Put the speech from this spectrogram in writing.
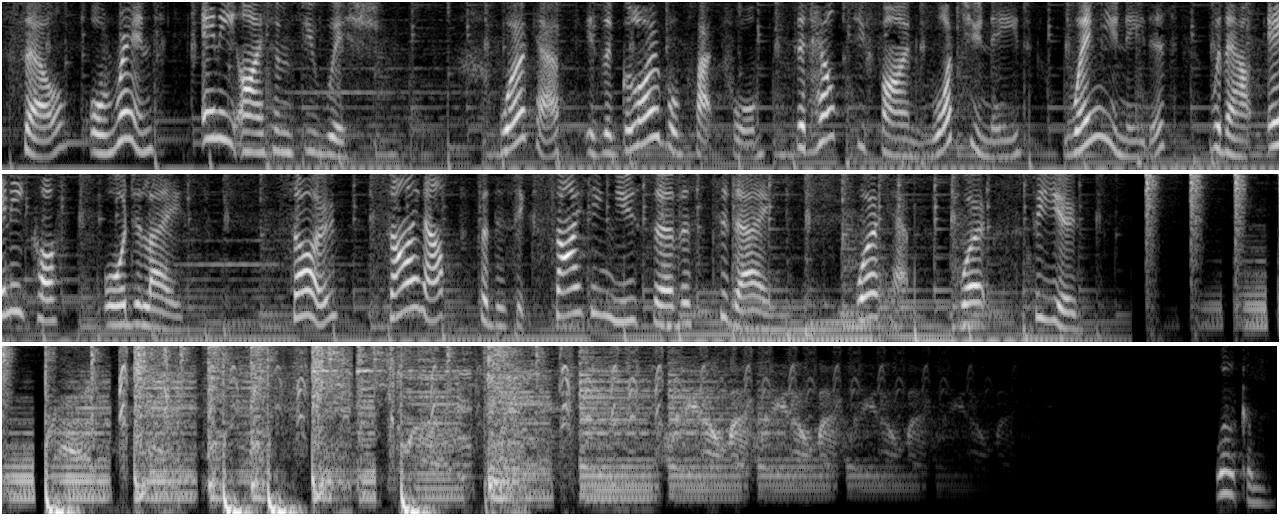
sell, or rent any items you wish. WorkApp is a global platform that helps you find what you need when you need it without any costs or delays. So, sign up for this exciting new service today. WorkApp works for you. Welcome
